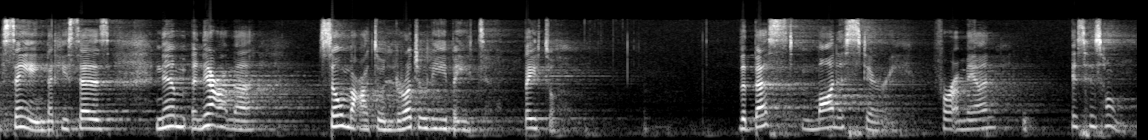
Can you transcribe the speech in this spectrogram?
saying that he says, نعم سومعة الرجل بيت بيته. The best monastery for a man is his home.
